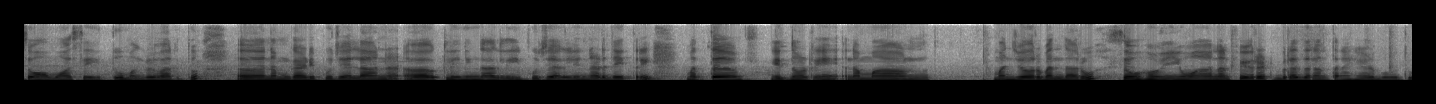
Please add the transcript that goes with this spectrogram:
ಸೊ ಅಮಾವಾಸ್ಯೆ ಇತ್ತು ಮಂಗಳವಾರದ್ದು ನಮ್ಮ ಗಾಡಿ ಪೂಜೆ ಎಲ್ಲ ಕ್ಲೀನಿಂಗ್ ಆಗಲಿ ಪೂಜೆ ಆಗಲಿ ನಡೆದೈತ್ರಿ. ಮತ್ತು ಇದು ನೋಡ್ರಿ ನಮ್ಮ ಮಂಜು ಅವರು ಬಂದಾರು. ಸೊ ಇವ ನನ್ನ ಫೇವ್ರೆಟ್ ಬ್ರದರ್ ಅಂತಲೇ ಹೇಳ್ಬೋದು.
